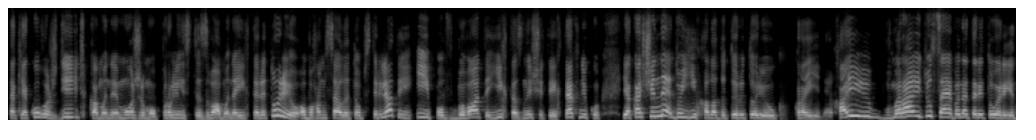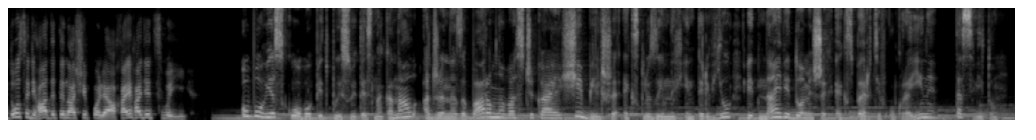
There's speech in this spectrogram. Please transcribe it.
так якого ж дідька ми не можемо пролізти з вами на їх територію, обгамселити, обстріляти і повбивати їх та знищити їх техніку, яка ще не доїхала до території України. Хай вмирають у себе на території, досить гадити наші поля, хай гадять свої. Обов'язково підписуйтесь на канал, адже незабаром на вас чекає ще більше ексклюзивних інтерв'ю від найвідоміших експертів України та світу.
